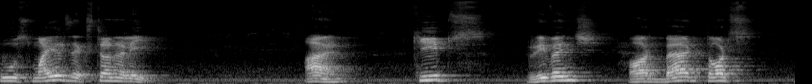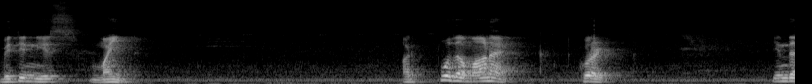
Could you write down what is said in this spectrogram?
who smiles externally and keeps revenge or bad thoughts within his mind அற்புதமான குரல். இந்த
